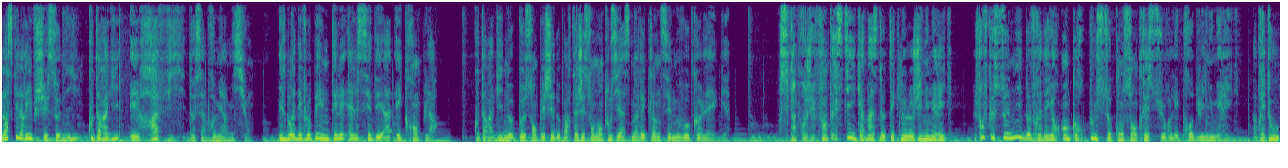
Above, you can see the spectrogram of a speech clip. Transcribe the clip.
Lorsqu'il arrive chez Sony, Kutaragi est ravi de sa première mission. Il doit développer une télé LCD à écran plat. Kutaragi ne peut s'empêcher de partager son enthousiasme avec l'un de ses nouveaux collègues. C'est un projet fantastique à base de technologie numérique. Je trouve que Sony devrait d'ailleurs encore plus se concentrer sur les produits numériques. Après tout,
